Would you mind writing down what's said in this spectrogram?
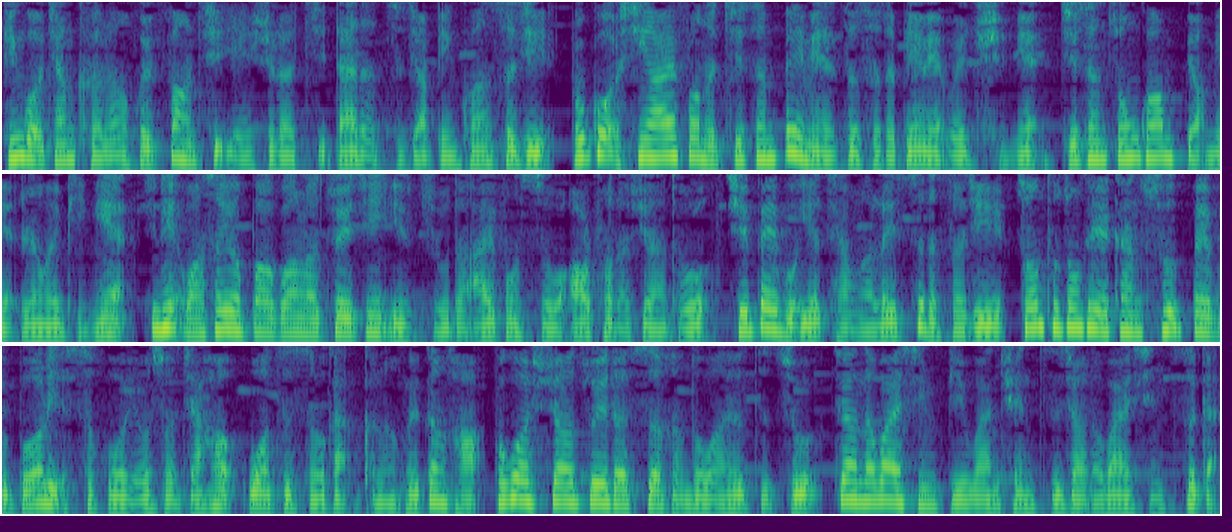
苹果将可能会放弃延续了几代的直角边框设计。不过，新 iPhone 的机身背面这侧的边缘为曲面，机身中框表面仍为平面。今天网上又曝光了最近一组的 iPhone 十五 Ultra 的渲染图，其背部也采用了类似的设计。从图中可以看出，背部玻璃似乎有所加厚，握持手感可能会更好。不过需要注意的是，很多网友指出，这样的外形比完全直角的外形质感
